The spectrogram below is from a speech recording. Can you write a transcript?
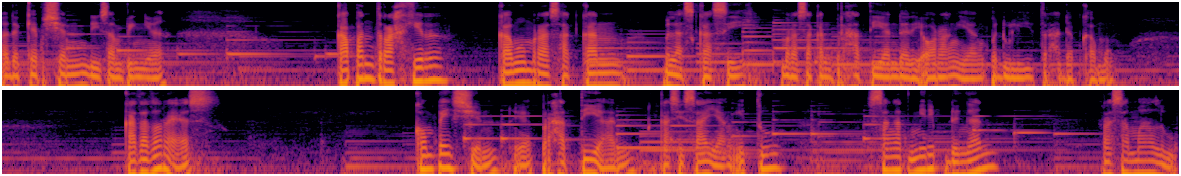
ada caption di sampingnya. Kapan terakhir kamu merasakan belas kasih, merasakan perhatian dari orang yang peduli terhadap kamu? Kata Torres, compassion ya perhatian kasih sayang itu sangat mirip dengan rasa malu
